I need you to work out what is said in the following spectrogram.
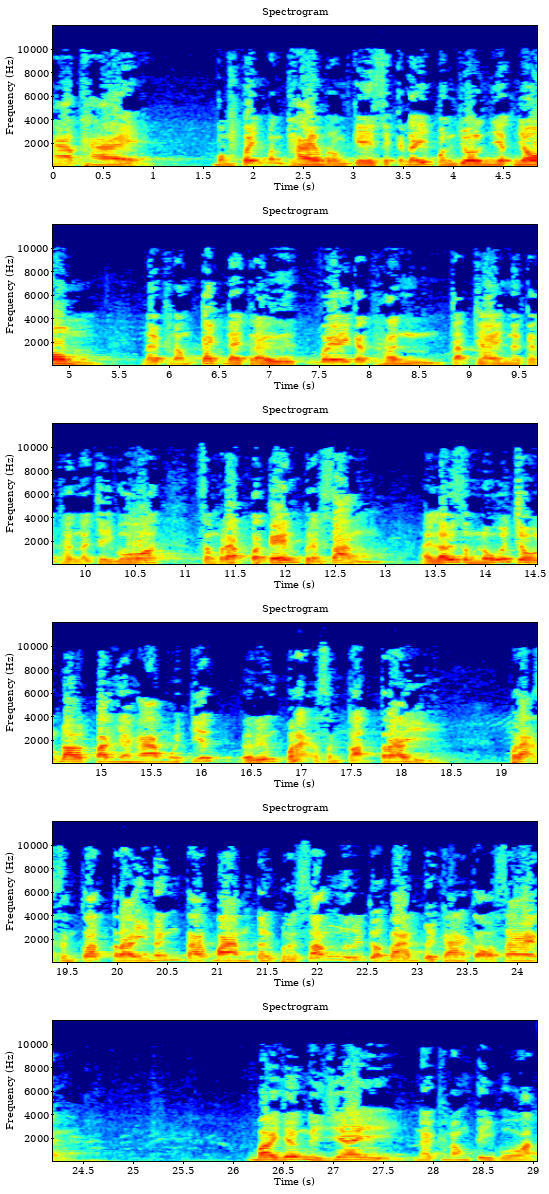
ហាថែបំពេញបន្ថែមរំគេសេចក្តីពន្យល់ញាតញោមនៅក្នុងកិច្ចដែលត្រូវវេកឋិនចាត់ចែងនៅកឋិនអច័យវរ សម្រាប់ប្រកេនព្រះសង្ឃឥឡូវសំណួរចូលដល់បញ្ហាមួយទៀតរឿងប្រាក់សង្កត់ត្រៃប្រាក់សង្កត់ត្រៃនឹងតើបានទៅប្រសង់ឬក៏បានទៅការកសាងបើយើងនិយាយនៅក្នុងទីវត្ត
